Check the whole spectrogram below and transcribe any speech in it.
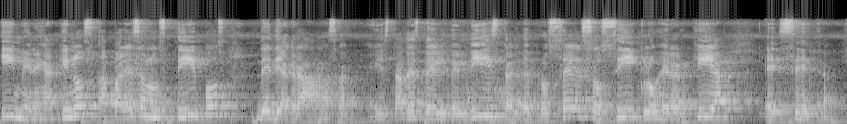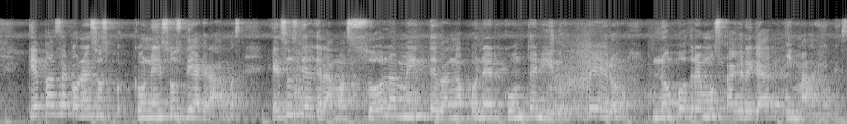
Y miren, aquí nos aparecen los tipos de diagramas. Está desde el de lista, el de proceso, ciclo, jerarquía, etcétera. ¿Qué pasa con esos, con esos diagramas? Esos diagramas solamente van a poner contenido, pero no podremos agregar imágenes.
